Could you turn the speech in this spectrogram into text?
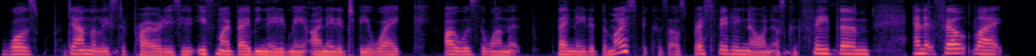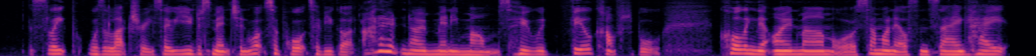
was down the list of priorities. If my baby needed me, I needed to be awake. I was the one that they needed the most because I was breastfeeding, no one else could feed them. And it felt like sleep was a luxury. So you just mentioned what supports have you got? I don't know many mums who would feel comfortable calling their own mum or someone else and saying, hey,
